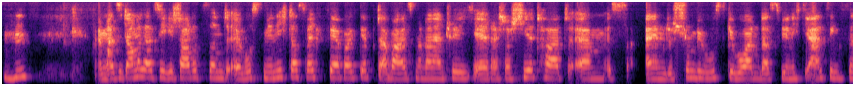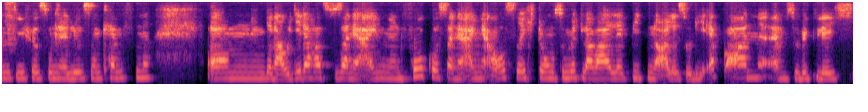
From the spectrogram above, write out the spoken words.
Mhm. Ähm, also damals, als wir gestartet sind, äh, wussten wir nicht, dass es Wettbewerber gibt, aber als man dann natürlich äh, recherchiert hat, ähm, ist einem das schon bewusst geworden, dass wir nicht die Einzigen sind, die für so eine Lösung kämpfen. Ähm, genau, jeder hat so seinen eigenen Fokus, seine eigene Ausrichtung. So mittlerweile bieten alle so die App an, so wirklich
